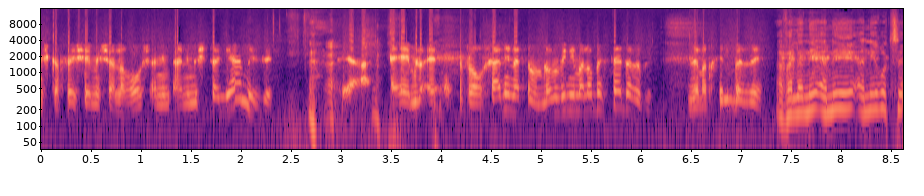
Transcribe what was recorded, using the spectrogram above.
משקפי שמש על הראש, אני, אני משתגע מזה. הם לא- ועורכי הדין עצמם הם לא מבינים מה לא בסדר בזה. זה מתחיל בזה. אבל אני, אני, אני רוצה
